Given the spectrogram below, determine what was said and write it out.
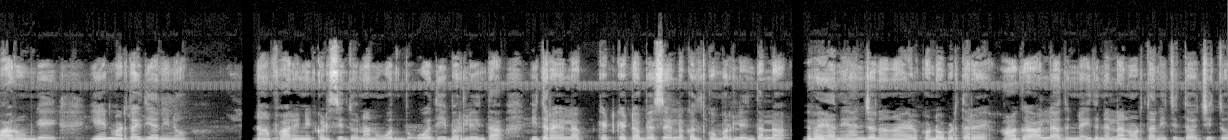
ಬಾ ರೂಮ್ಗೆ, ಏನು ಮಾಡ್ತಾ ಇದೀಯಾ ನೀನು? ನಾ ಫಾರಿನಿಗೆ ಕಳಿಸಿದ್ದು, ನಾನು ಓದ್ ಓದಿ ಬರಲಿ ಅಂತ, ಈ ಥರ ಎಲ್ಲ ಕೆಟ್ಟ ಕೆಟ್ಟ ಅಭ್ಯಾಸ ಎಲ್ಲ ಕಲ್ತ್ಕೊಂಬರ್ಲಿ ಅಂತಲ್ಲ. ದೇವಯಾನಿ ಅಂಜನನ ಹೇಳ್ಕೊಂಡು ಹೋಗ್ಬಿಡ್ತಾರೆ. ಆಗ ಅಲ್ಲಿ, ಅದನ್ನ, ಇದನ್ನೆಲ್ಲ ನೋಡ್ತಾ ನಿಂತಿದ್ದ ಅಜಿತ್.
